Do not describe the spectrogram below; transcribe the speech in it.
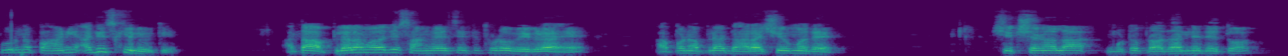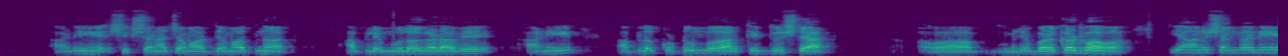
पूर्ण पाहणी आधीच केली होती. आता आपल्याला मला जे सांगायचं ते थोडं वेगळं आहे. आपण आपल्या धाराशिवमध्ये शिक्षणाला मोठं प्राधान्य देतो आणि शिक्षणाच्या माध्यमातून आपले मुलं घडावे आणि आपलं कुटुंब आर्थिकदृष्ट्या म्हणजे बळकट व्हावं या अनुषंगाने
